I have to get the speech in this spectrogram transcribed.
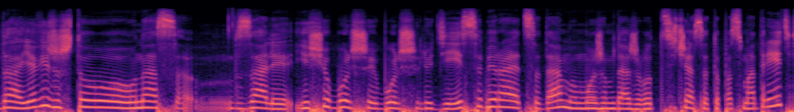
Да, я вижу, что у нас э, в зале еще больше и больше людей собирается, да, мы можем даже вот сейчас это посмотреть.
